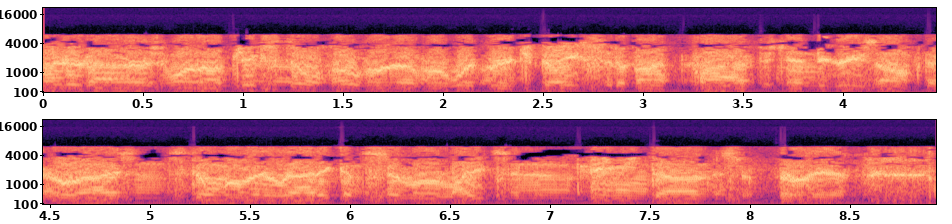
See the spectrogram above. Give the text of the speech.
one object still hovering over Woodbridge Base at about five to ten degrees off the horizon, still moving erratic and similar lights and beaming down this area.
